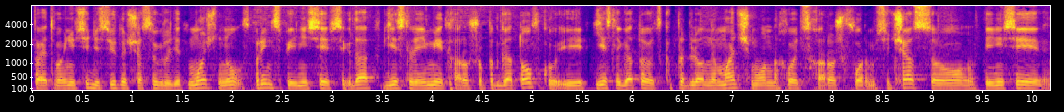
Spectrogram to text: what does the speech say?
Поэтому Енисей действительно сейчас выглядит мощно. Ну, в принципе, Енисей всегда, если имеет хорошую подготовку и если готовится к определенным матчам он находится в хорошей форме. Сейчас Енисей,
